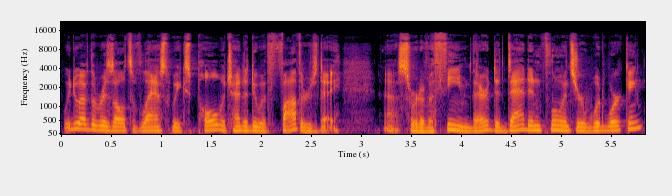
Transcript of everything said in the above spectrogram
we do have the results of last week's poll, which had to do with Father's Day. Uh, sort of a theme there. Did dad influence your woodworking?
